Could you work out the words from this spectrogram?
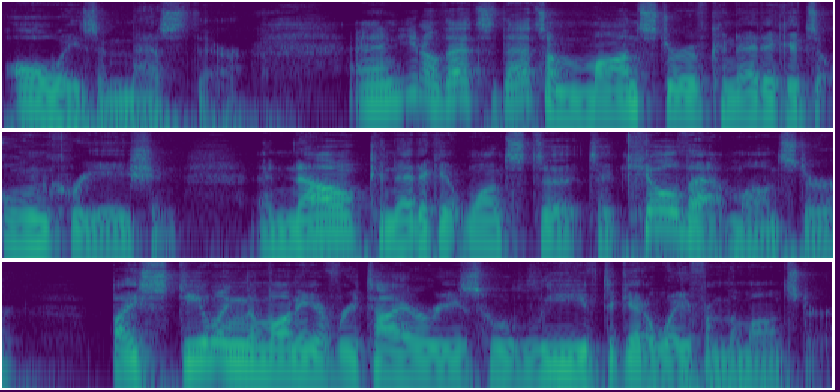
always a mess there. And you know that's that's a monster of Connecticut's own creation. And now Connecticut wants to to kill that monster by stealing the money of retirees who leave to get away from the monster.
